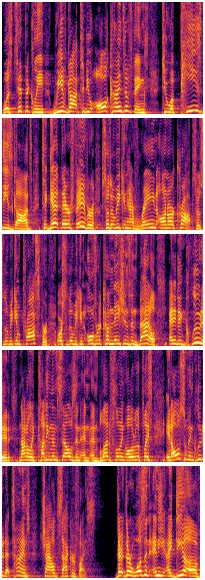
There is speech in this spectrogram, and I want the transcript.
was typically we've got to do all kinds of things to appease these gods to get their favor so that we can have rain on our crops or so that we can prosper or so that we can overcome nations in battle. And it included not only cutting themselves and, and, and blood flowing all over the place, it also included at times child sacrifice. There, there wasn't any idea of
